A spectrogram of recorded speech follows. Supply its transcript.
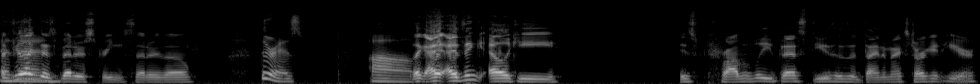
I feel like there's better screen setter though. there is. Um, Like I, I think Elky is probably best used as a Dynamax target here.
